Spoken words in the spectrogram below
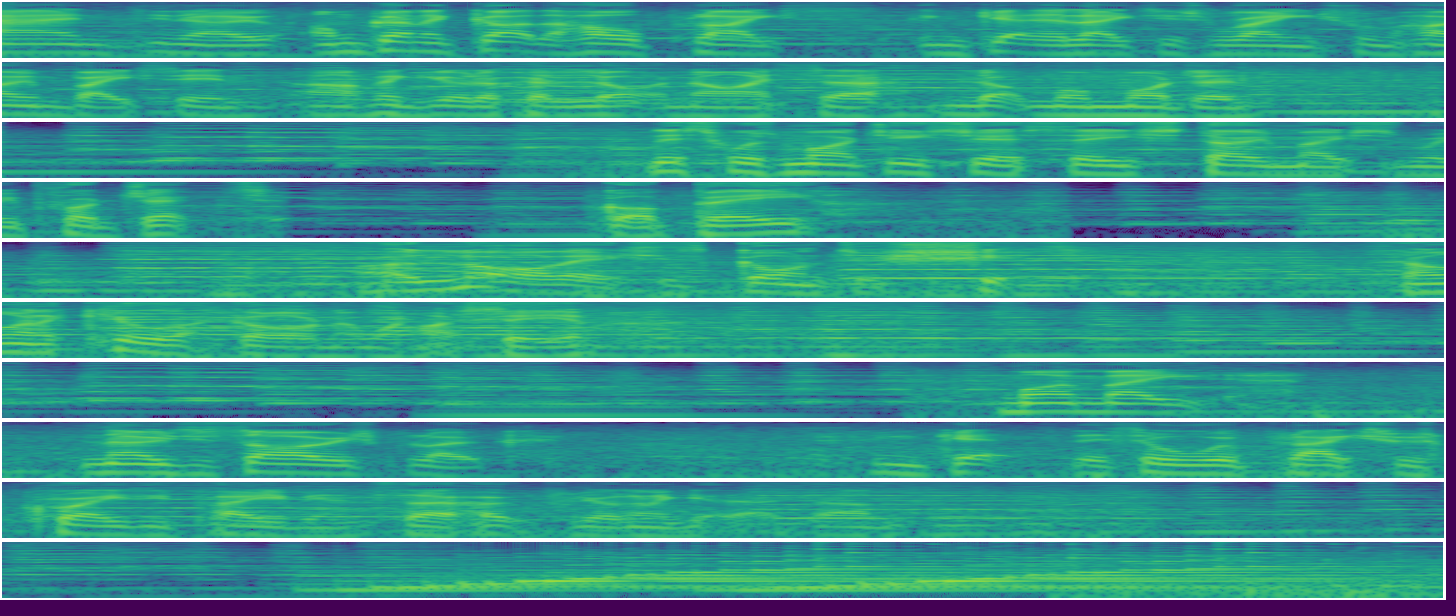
And, you know, I'm going to gut the whole place and get the latest range from Homebase in. I think it'll look a lot nicer, a lot more modern. This was my GCSE stonemasonry project. Got a B. A lot of this has gone to shit. I'm going to kill that gardener when I see him. My mate knows this Irish bloke can get this all replaced with crazy paving, so hopefully I'm going to get that done.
